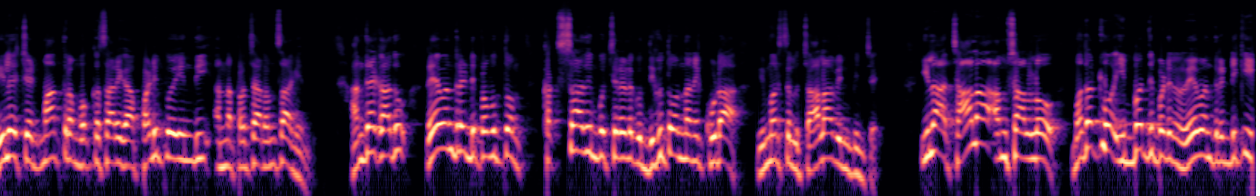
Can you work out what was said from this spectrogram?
రియల్ ఎస్టేట్ మాత్రం ఒక్కసారిగా పడిపోయింది అన్న ప్రచారం సాగింది. అంతేకాదు రేవంత్ రెడ్డి ప్రభుత్వం కక్షాదింపు చర్యలకు దిగుతోందని కూడా విమర్శలు చాలా వినిపించాయి. ఇలా చాలా అంశాలలో మొదట్లో ఇబ్బంది పడిన రేవంత్ రెడ్డికి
